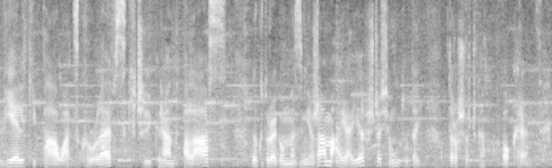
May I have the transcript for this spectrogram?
wielki pałac królewski, czyli Grand Palace, do którego my zmierzamy, a ja jeszcze się tutaj troszeczkę pokręcę.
